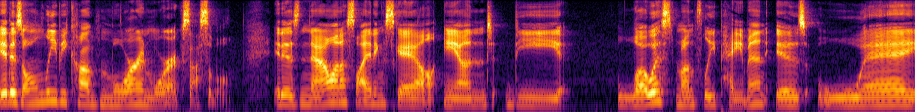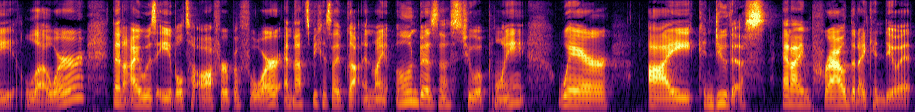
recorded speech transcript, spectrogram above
It has only become more and more accessible. It is now on a sliding scale, and the lowest monthly payment is way lower than I was able to offer before. And that's because I've gotten my own business to a point where I can do this and I'm proud that I can do it.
